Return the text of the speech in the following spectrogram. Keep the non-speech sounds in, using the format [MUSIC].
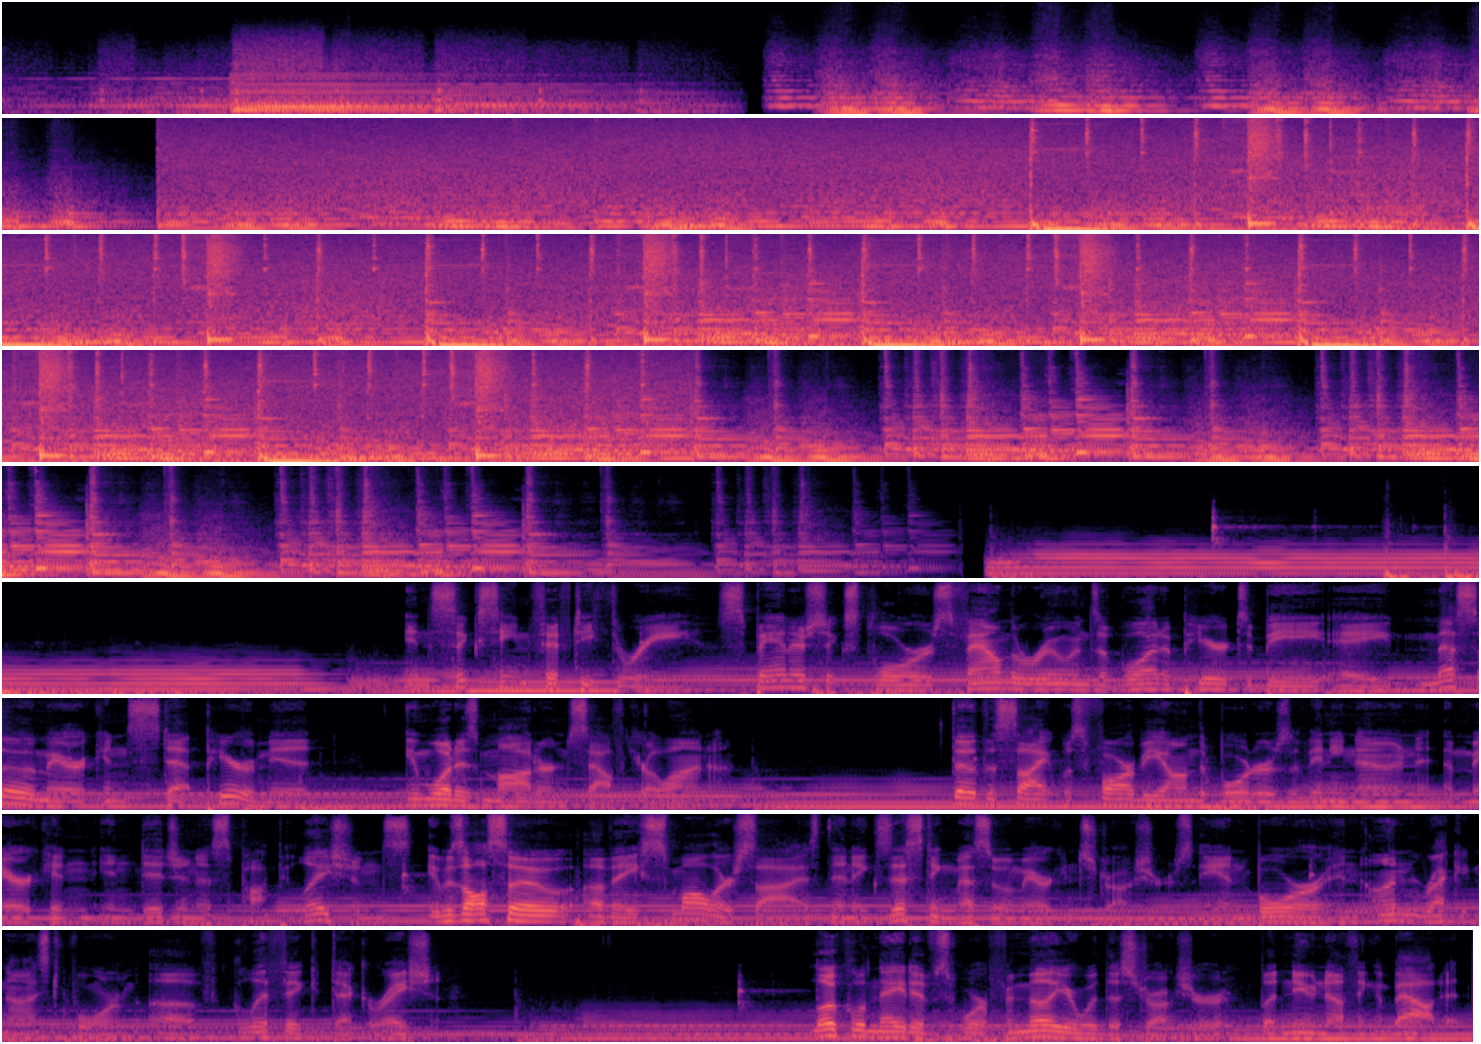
1653, Spanish explorers found the ruins of what appeared to be a Mesoamerican step pyramid in what is modern South Carolina. Though the site was far beyond the borders of any known American indigenous populations, it was also of a smaller size than existing Mesoamerican structures and bore an unrecognized form of glyphic decoration. Local natives were familiar with the structure but knew nothing about it.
